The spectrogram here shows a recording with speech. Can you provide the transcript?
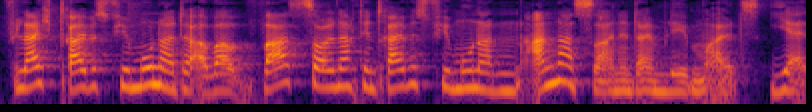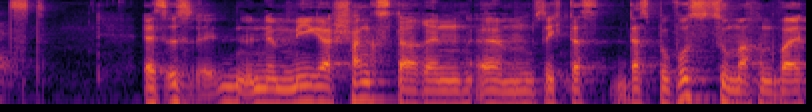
vielleicht drei bis vier Monate. Aber was soll nach den drei bis vier Monaten anders sein in deinem Leben als jetzt? Es ist eine mega Chance darin, ähm, sich das, das bewusst zu machen, weil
